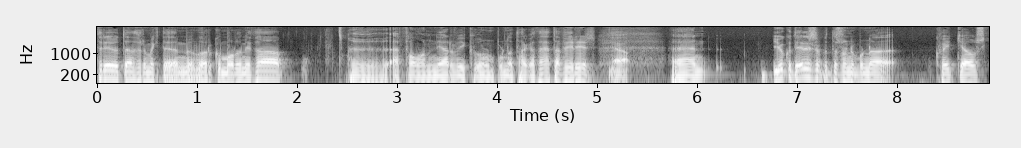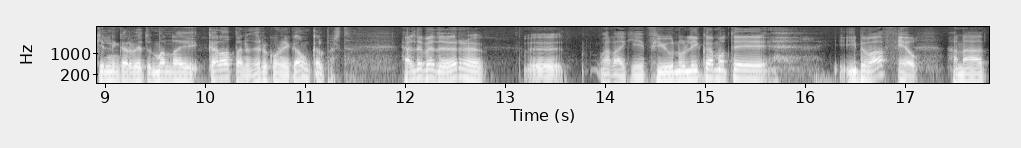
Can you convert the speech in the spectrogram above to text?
þriðut en þurfum ekki eða mörgum orðum í það. Uh, F.A. Njarvík vorum búin að taka þetta fyrir. Já. en Jökull Elisabethsson er búin að kveikja á skilningarvitum manna í Garðabænum, þeir eru komin í gang Albert. Heldur betur uh, Var það ekki og líka móti Jú. Hann að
